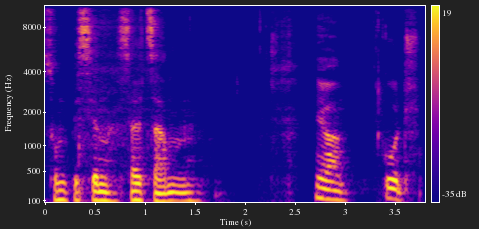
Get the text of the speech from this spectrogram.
so ein bisschen seltsam. Ja, gut.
